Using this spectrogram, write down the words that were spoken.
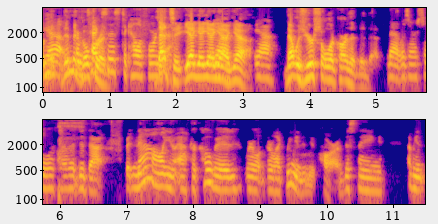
Yeah, it, didn't it from go for a? Texas to California. That's it. Yeah, yeah, yeah, yeah, Yeah. yeah. Yeah, That was your solar car that did that. that was our solar car that did that. But now, you know, after COVID, we're they're like, we need a new car. This thing, I mean,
